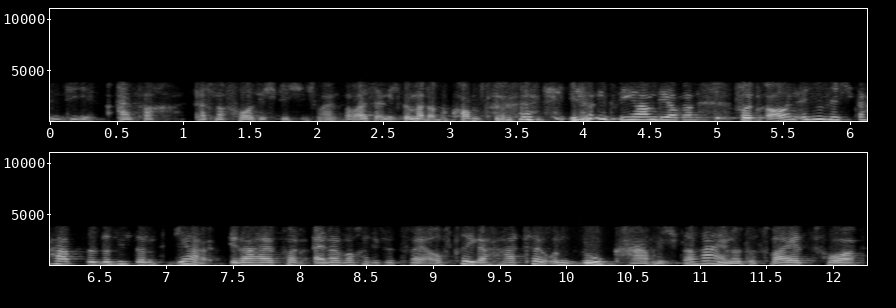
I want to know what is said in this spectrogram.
sind die einfach erstmal vorsichtig. Ich meine, man weiß ja nicht, wenn man da bekommt. Irgendwie haben die aber Vertrauen in mich gehabt, sodass ich dann, ja, innerhalb von einer Woche diese zwei Aufträge hatte und so kam ich da rein. Und das war jetzt vor,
